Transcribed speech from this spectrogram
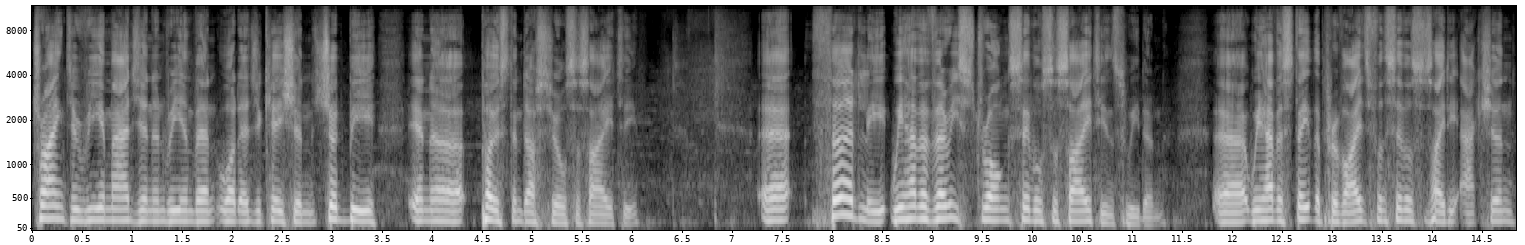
trying to reimagine and reinvent what education should be in a post-industrial society. Uh, thirdly, we have a very strong civil society in Sweden. Uh, we have a state that provides for the civil society action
